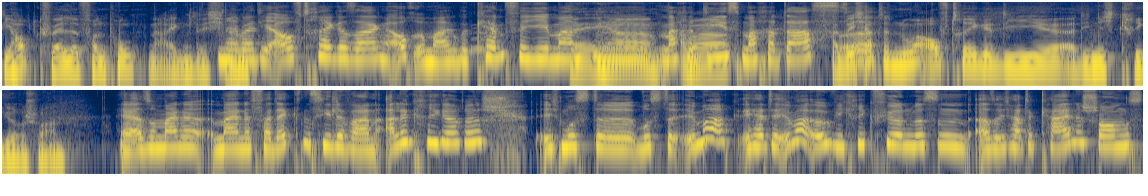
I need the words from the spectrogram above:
die Hauptquelle von Punkten eigentlich. Ja, ne? aber die Aufträge sagen auch immer, bekämpfe jemanden, Äh, ja, mache aber- dies, mache das. also ich Äh, hatte nur Aufträge, die, äh, die nicht kriegerisch waren. Ja, also meine, meine verdeckten Ziele waren alle kriegerisch. Ich musste, musste immer, hätte immer irgendwie Krieg führen müssen. Also ich hatte keine Chance,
